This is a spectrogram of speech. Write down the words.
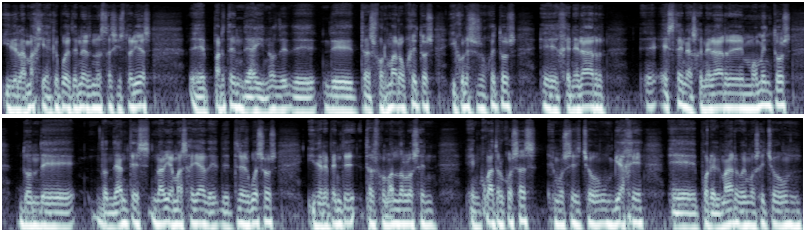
y de la magia que puede tener nuestras historias, eh, parten de ahí, ¿no? De, transformar objetos y con esos objetos eh, generar eh, escenas, generar momentos donde, donde antes no había más allá de, tres huesos y de repente transformándolos en, en cuatro cosas hemos hecho un viaje por el mar o hemos hecho un,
